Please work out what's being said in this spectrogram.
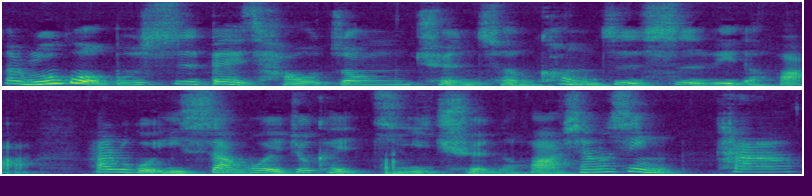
那如果不是被朝中权臣控制势力的话，他如果一上位就可以集权的话，相信他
